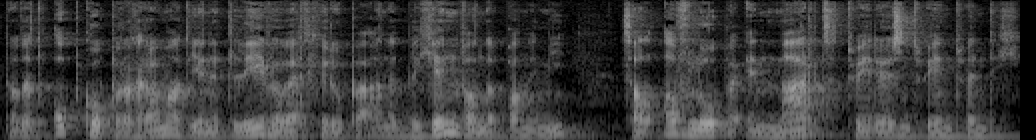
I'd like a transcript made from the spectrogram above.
dat het opkoopprogramma die in het leven werd geroepen aan het begin van de pandemie zal aflopen in maart 2022.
